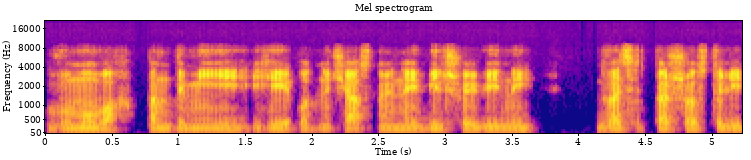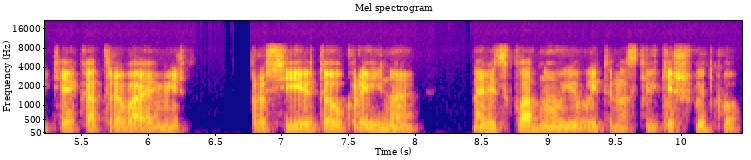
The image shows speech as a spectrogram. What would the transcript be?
в умовах пандемії і одночасної найбільшої війни 21 століття, яка триває між Росією та Україною, навіть складно уявити, наскільки швидко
